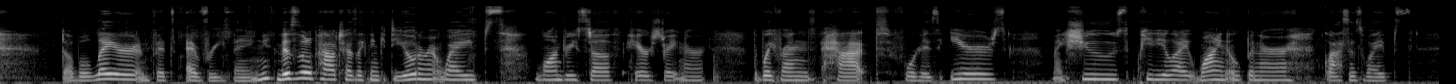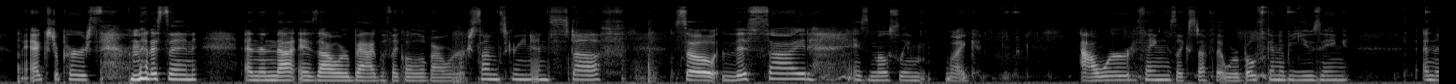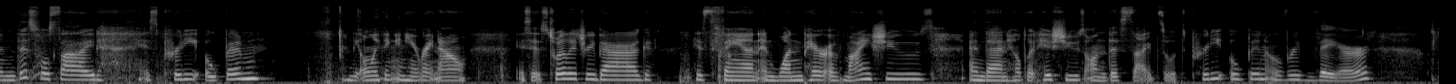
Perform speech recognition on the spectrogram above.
double layer and fits everything. This little pouch has I think deodorant wipes, laundry stuff, hair straightener, the boyfriend's hat for his ears, my shoes, Pedialyte wine opener, glasses wipes, my extra purse, medicine, and then that is our bag with like all of our sunscreen and stuff. So this side is mostly like our things, like stuff that we're both going to be using. And then this whole side is pretty open. And the only thing in here right now is his toiletry bag, his fan, and one pair of my shoes. And then he'll put his shoes on this side. So it's pretty open over there.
